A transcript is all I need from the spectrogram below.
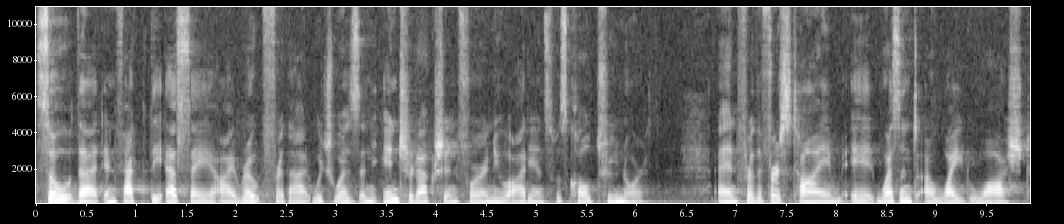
so that, in fact, the essay I wrote for that, which was an introduction for a new audience, was called True North. And for the first time, it wasn't a whitewashed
